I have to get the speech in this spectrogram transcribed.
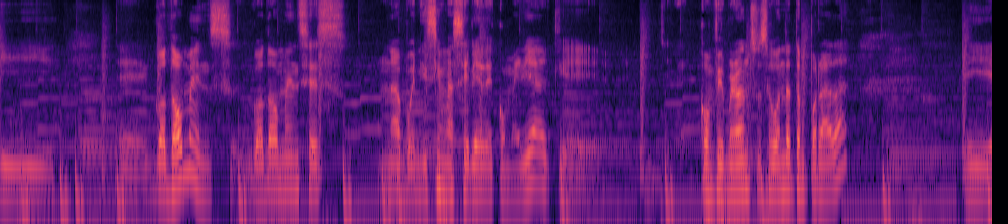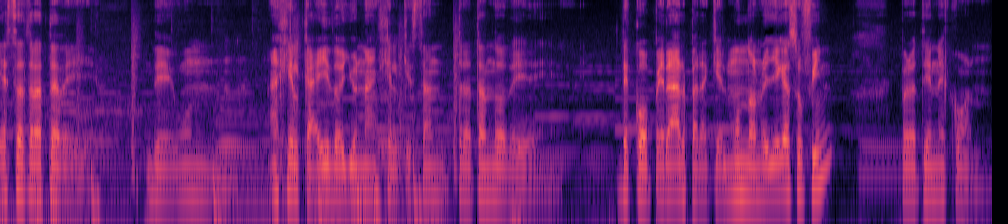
Y. Eh, God Omens. God Omens es una buenísima serie de comedia que confirmaron su segunda temporada. Y esta trata de, de un ángel caído y un ángel que están tratando de, de cooperar para que el mundo no llegue a su fin, pero tiene con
